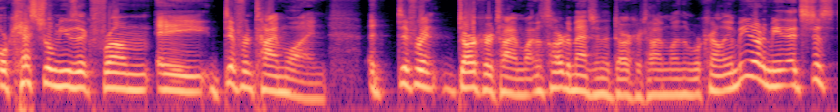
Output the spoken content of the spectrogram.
orchestral music from a different timeline a different darker timeline. It's hard to imagine a darker timeline than we're currently in but you know what i mean? It's just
